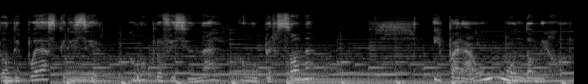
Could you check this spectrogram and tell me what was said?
donde puedas crecer como profesional, como persona y para un mundo mejor.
